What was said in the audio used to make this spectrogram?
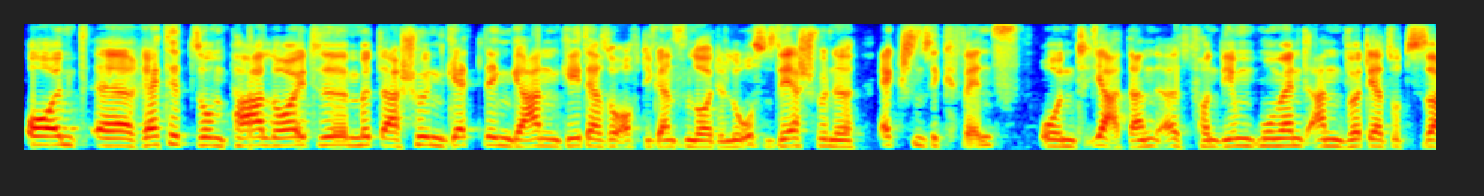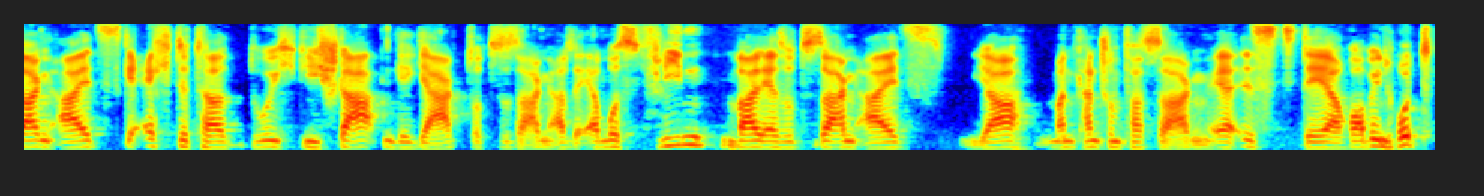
und äh, rettet so ein paar Leute mit der schönen Gatling Gun, geht er so auf die ganzen Leute los. Sehr schöne Actionsequenz. Und ja, dann äh, von dem Moment an wird er sozusagen als Geächteter durch die Staaten gejagt, sozusagen. Also er muss fliehen, weil er sozusagen als, ja, man kann schon fast sagen, er ist der Robin Hood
